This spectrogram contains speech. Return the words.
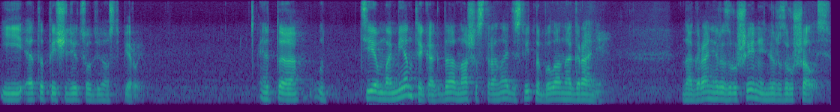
и это 1991. Это вот те моменты, когда наша страна действительно была на грани, на грани разрушения или разрушалась.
